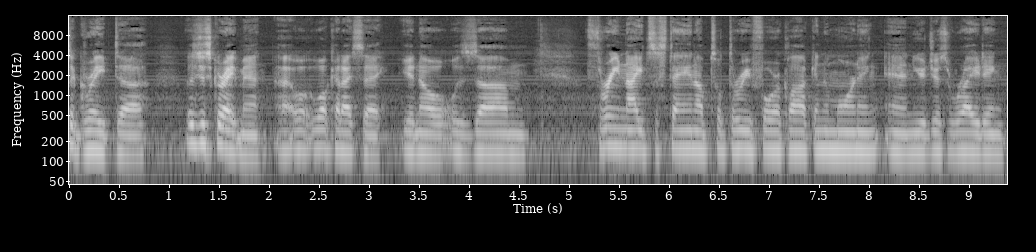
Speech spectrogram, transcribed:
a great it was just great, man. What, what could I say? You know, it was um, three nights of staying up till three, four o'clock in the morning, and you're just writing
